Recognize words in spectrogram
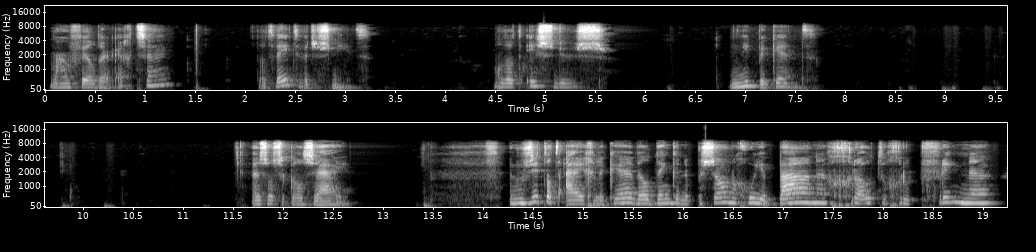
Maar hoeveel er echt zijn, dat weten we dus niet. Want dat is dus niet bekend. En zoals ik al zei. En hoe zit dat eigenlijk? Hè? Weldenkende personen, goede banen, grote groep vrienden.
